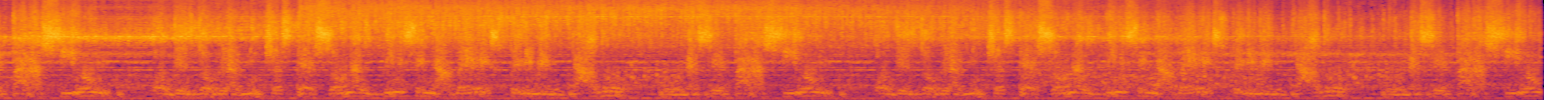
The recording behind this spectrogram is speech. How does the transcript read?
o desdoblar. Muchas personas dicen haber experimentado una separación o desdoblar. Muchas personas dicen haber experimentado una separación.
